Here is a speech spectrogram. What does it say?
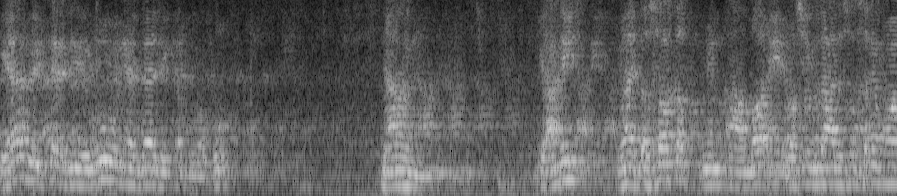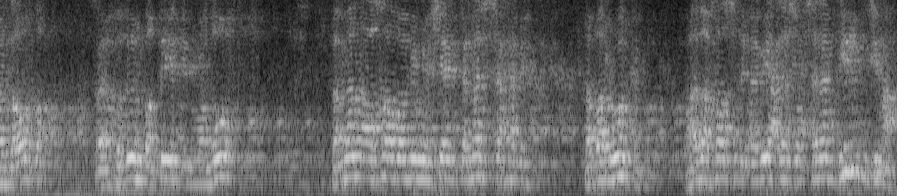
يبتدرون ذلك الوضوء. نعم نعم. يعني ما يتساقط من أعضاء رسول الله عليه الصلاة والسلام ويتوضع فيأخذون بقية الموضوع فمن أصاب منه شيء تمسح به تبركا وهذا خاص بالنبي عليه الصلاة والسلام بالإجماع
